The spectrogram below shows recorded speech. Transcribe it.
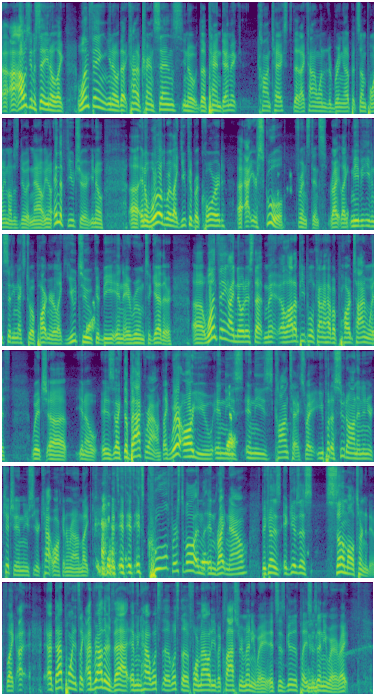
I, I was gonna say, you know, like one thing you know that kind of transcends you know the pandemic context that I kind of wanted to bring up at some point. I'll just do it now. You know, in the future, you know, uh, in a world where like you could record uh, at your school, for instance, right? Like maybe even sitting next to a partner, like you two could be in a room together. Uh, one thing I noticed that a lot of people kind of have a hard time with, which uh, you know is like the background. Like, where are you in these in these contexts? Right? You put a suit on and in your kitchen, and you see your cat walking around. Like, it's it's it's it's cool first of all, and and right now because it gives us some alternative. Like I, at that point, it's like I'd rather that. I mean, how what's the what's the formality of a classroom anyway? It's as good a place as anywhere, right?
